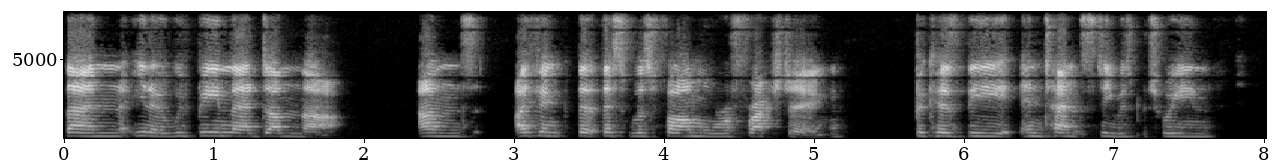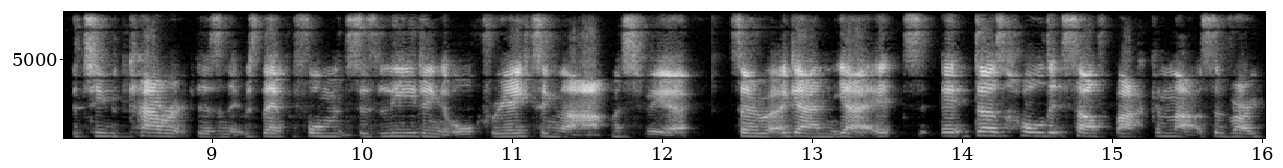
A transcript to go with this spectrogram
then, you know, we've been there, done that. And I think that this was far more refreshing because the intensity was between the two characters and it was their performances leading it or creating that atmosphere. So again, yeah, it's it does hold itself back and that's a very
